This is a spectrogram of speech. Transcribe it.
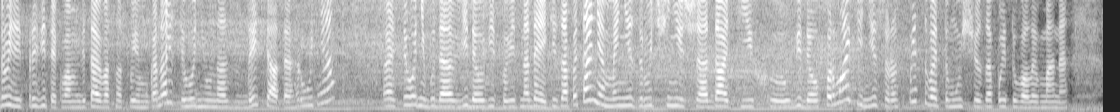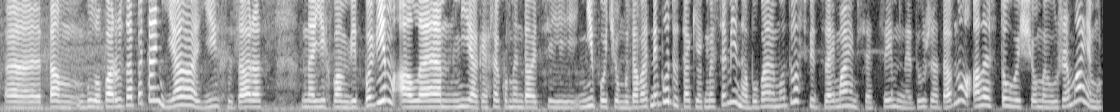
Друзі, привіт! Як вам вітаю вас на своєму каналі. Сьогодні у нас 10 грудня. Е, Сьогодні буде відео-відповідь на деякі запитання. Мені зручніше дати їх у відеоформаті, ніж розписувати, тому що запитували в мене е, там було пару запитань. Я їх зараз на їх вам відповім, але ніяких рекомендацій ні по чому давати не буду, так як ми самі набуваємо досвід, займаємося цим не дуже давно. Але з того, що ми вже маємо,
